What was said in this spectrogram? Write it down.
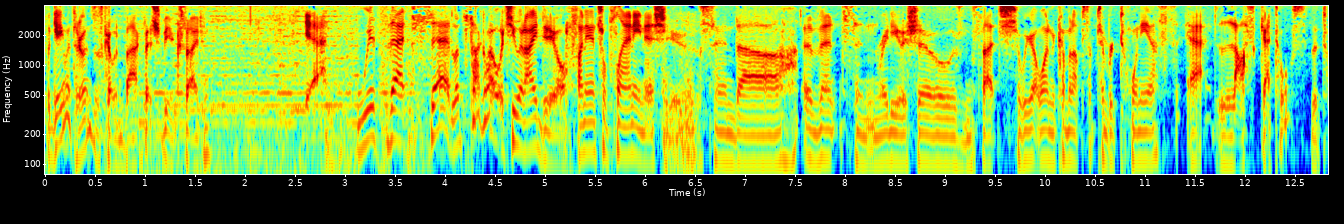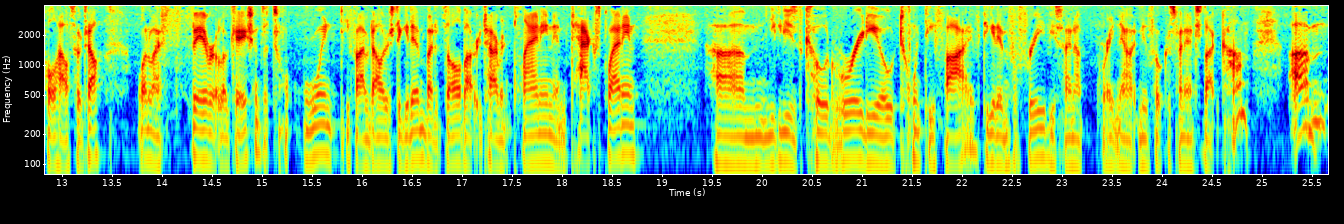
But Game of Thrones is coming back. That should be exciting. Yeah. With that said, let's talk about what you and I do financial planning issues and uh, events and radio shows and such. We got one coming up September 20th at Los Gatos, the Toll House Hotel. One of my favorite locations. It's $25 to get in, but it's all about retirement planning and tax planning. Um, you can use the code radio25 to get in for free if you sign up right now at newfocusfinancial.com. Um,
